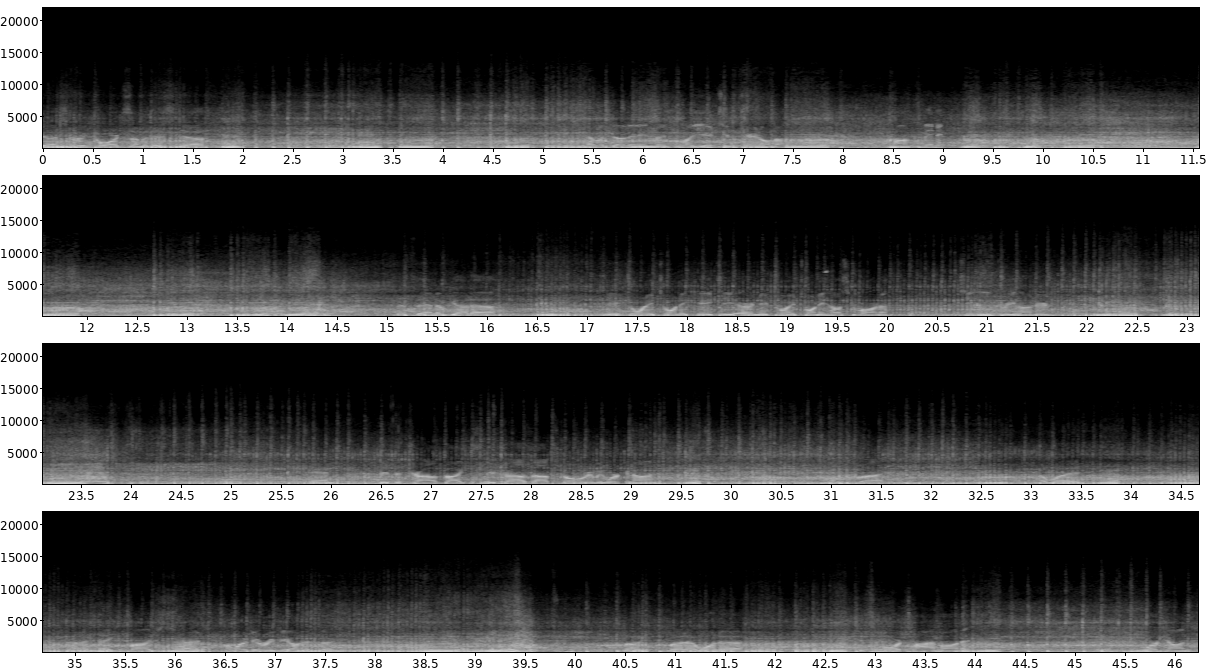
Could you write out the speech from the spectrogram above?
Maybe I should record some of this stuff. Haven't done anything for my YouTube channel in a hot minute. Since then, I've got a new 2020 KT or new 2020 Husqvarna TE300 and did the trials bike, this new trials obstacle we're gonna be working on. But I would kind of think if I just of, I want to do a review on this, but but, but I want to get some more time on it. Working on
